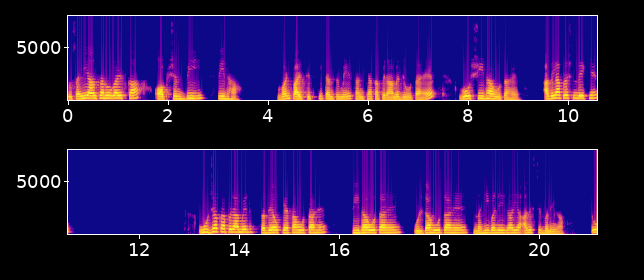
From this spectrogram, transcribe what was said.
तो सही आंसर होगा इसका ऑप्शन बी, सीधा। वन पारिस्थितिकी तंत्र में संख्या का पिरामिड जो होता है, वो सीधा होता है। अगला प्रश्न देखें। ऊर्जा का पिरामिड सदैव कैसा होता है? सीधा होता है, उल्टा होता है, नहीं बनेगा या अनिश्चित बनेगा? तो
